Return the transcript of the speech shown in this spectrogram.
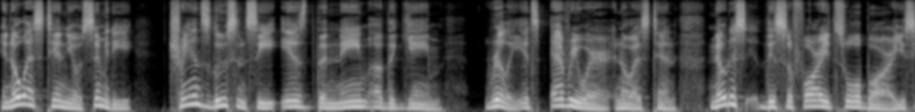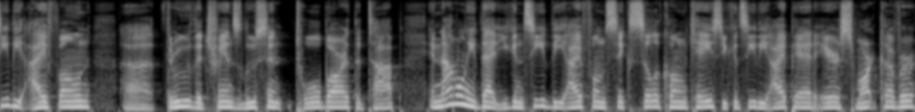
In OS X Yosemite, translucency is the name of the game. Really, it's everywhere in OS X. Notice the Safari toolbar. You see the iPhone uh, through the translucent toolbar at the top. And not only that, you can see the iPhone 6 silicone case. You can see the iPad Air smart cover.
